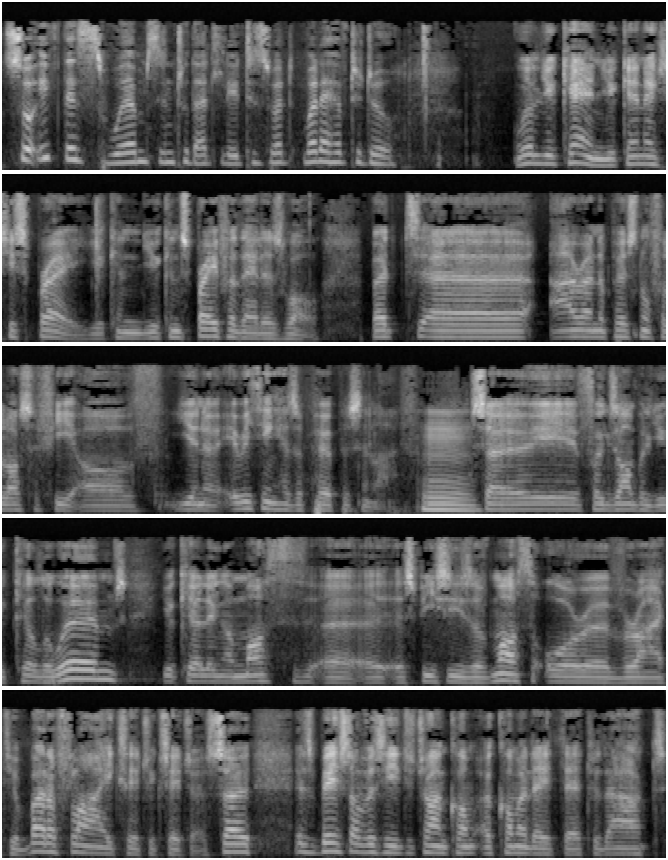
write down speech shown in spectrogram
So if there's worms into that lettuce, what what I have to do? Well, you can. You can actually spray. You can you can spray for that as well. But uh, I run a personal philosophy of you know everything has a purpose in life. So, if, for example, you kill the worms, you're killing a moth, uh, a species of moth, or a variety of butterfly, etc., etc. So, it's best obviously to try and com- accommodate that without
